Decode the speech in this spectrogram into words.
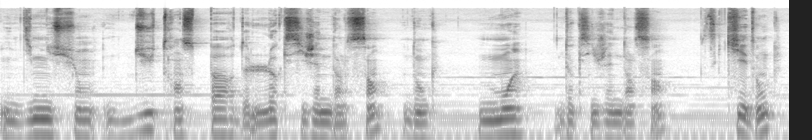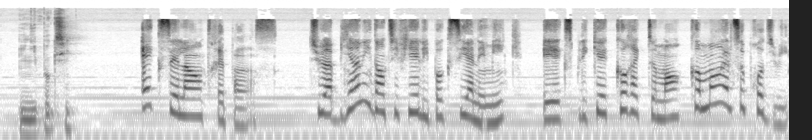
une diminution du transport de l'oxygène dans le sang, donc moins d'oxygène dans le sang, ce qui est donc une hypoxie. Excellente réponse. Tu as bien identifié l'hypoxie anémique et expliqué correctement comment elle se produit.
